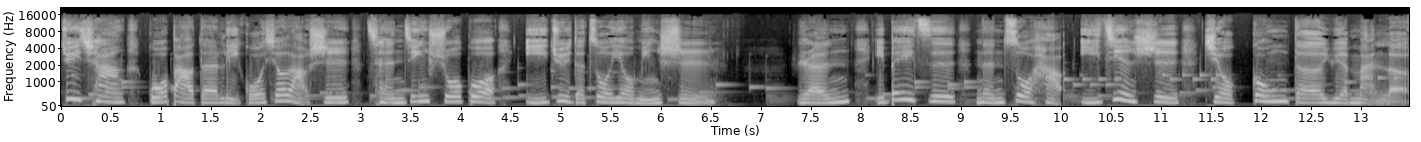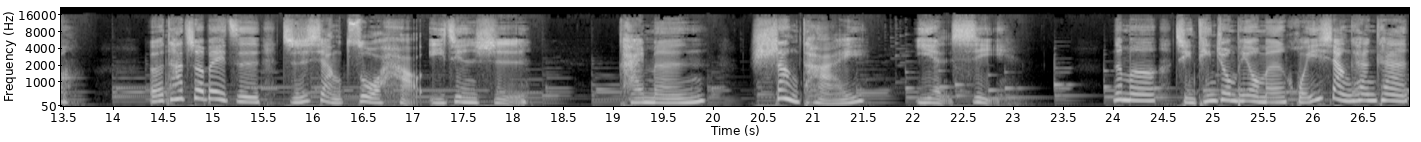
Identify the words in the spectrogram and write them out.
剧场国宝的李国修老师曾经说过一句的座右铭是：人一辈子能做好一件事，就功德圆满了。而他这辈子只想做好一件事：开门、上台、演戏。那么，请听众朋友们回想看看，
